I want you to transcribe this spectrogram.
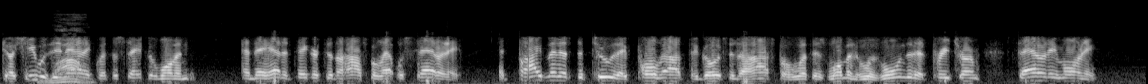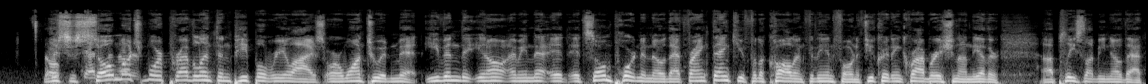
because she was wow. inadequate to save the woman, and they had to take her to the hospital. That was Saturday. At five minutes to two, they pulled out to go to the hospital with this woman who was wounded at preterm Saturday morning. So this is so another... much more prevalent than people realize or want to admit. Even the, you know, I mean, it, it's so important to know that. Frank, thank you for the call and for the info. And if you could any corroboration on the other, uh, please let me know that.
